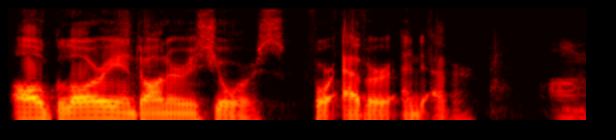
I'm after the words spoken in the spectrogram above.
all glory and honor is yours forever and ever. Amen.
